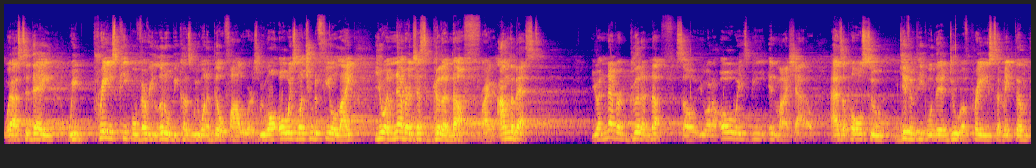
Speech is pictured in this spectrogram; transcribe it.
Whereas today, we praise people very little because we want to build followers. We won't always want you to feel like you are never just good enough, right? I'm the best. You are never good enough. So you want to always be in my shadow as opposed to giving people their due of praise to make them,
